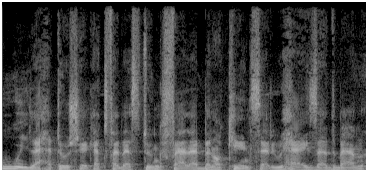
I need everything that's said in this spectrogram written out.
új lehetőséget fedeztünk fel ebben a kényszerű helyzetben.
